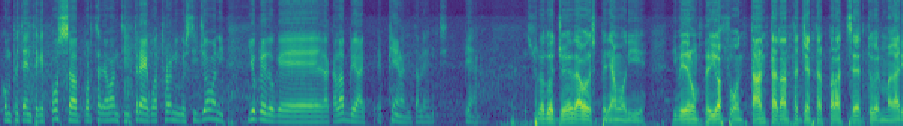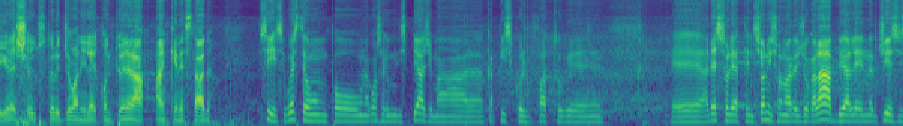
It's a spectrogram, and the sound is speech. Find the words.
competente che possa portare avanti 3-4 anni questi giovani, io credo che la Calabria è, è piena di talenti, piena. E sulla tua gioia d'avola speriamo di, di, vedere un playoff con tanta tanta gente al palazzetto per magari crescere il settore giovanile e continuerà anche in estate. Sì, sì, questa è un po' una cosa che mi dispiace, ma capisco il fatto che eh, adesso le attenzioni sono a Reggio Calabria, le energie si,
